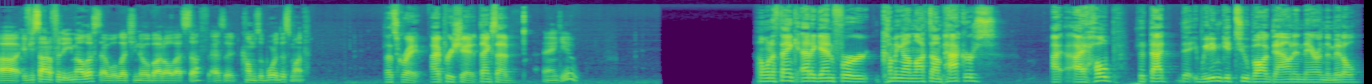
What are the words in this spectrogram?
uh, if you sign up for the email list, I will let you know about all that stuff as it comes aboard this month. That's great. I appreciate it. Thanks, Ed. Thank you. I want to thank Ed again for coming on Locked On Packers. I, I hope that, that that we didn't get too bogged down in there in the middle.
